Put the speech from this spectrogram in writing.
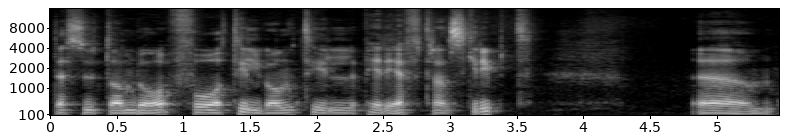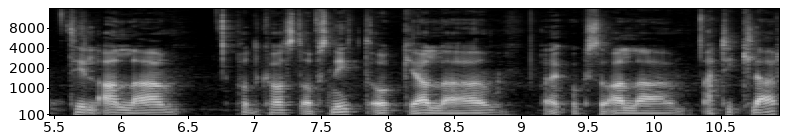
dessutom då få tillgång till pdf-transkript ehm, till alla podcastavsnitt och alla, också alla artiklar.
